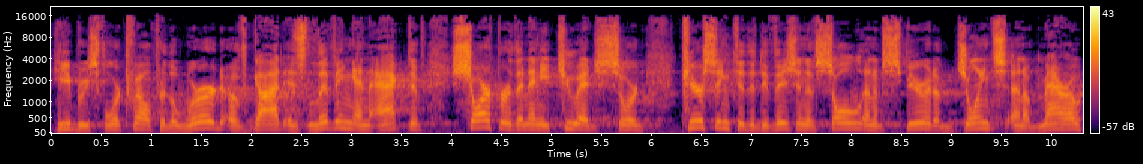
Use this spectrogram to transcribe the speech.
Hebrews 4:12 for the word of God is living and active, sharper than any two-edged sword, piercing to the division of soul and of spirit, of joints and of marrow,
